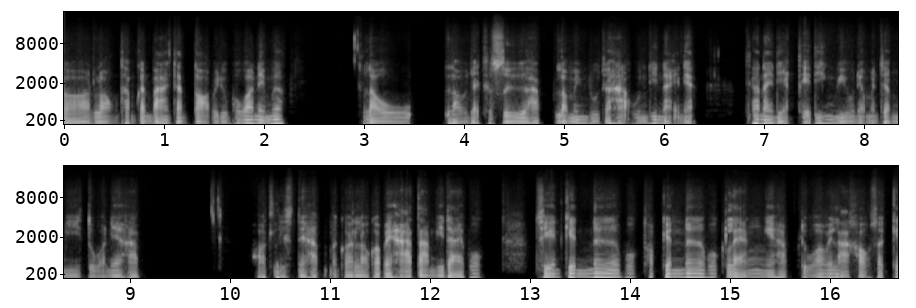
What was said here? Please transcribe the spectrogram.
ก็ลองทำกันบ้านกันต่อไปดู เพราะว่าในเมื่อเราเราอยากจะซื้อครับ เราไม่รู้จะหาหุ้นที่ไหนเนี่ย ถ้าในเดียก Trading View เนี่ยมันจะมีตัวเนี้ยครับ Hot List นะครับมันก็เราก็ไปหาตามนี้ได้พวก Chain Gainer พวก Top Gainer พวกแรงเงี้ยครับหรือว่าเวลาเขาสแก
